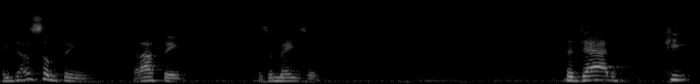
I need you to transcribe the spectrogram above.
he does something that I think is amazing. The dad, he,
